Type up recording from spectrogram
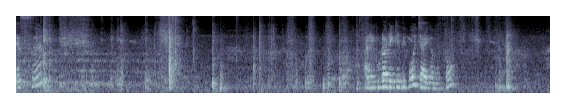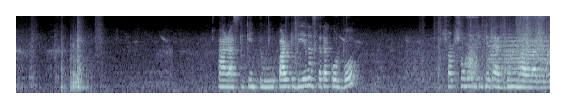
গেছে। আর এগুলো রেখে দিব জায়গা মতো। আর আজকে কিন্তু পাউরুটি দিয়ে নাস্তাটা করব। সব সময় খেতে একদম ভালো লাগে না।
